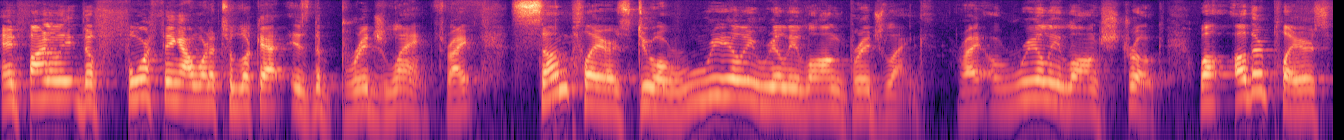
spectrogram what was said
And finally, the fourth thing I wanted to look at is the bridge length, right? Some players do a really, really long bridge length, right? A really long stroke, while other players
